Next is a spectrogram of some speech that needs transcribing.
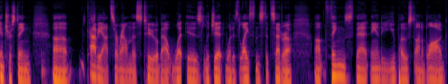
interesting uh, caveats around this too about what is legit, what is licensed, etc. Um, things that Andy you post on a blog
